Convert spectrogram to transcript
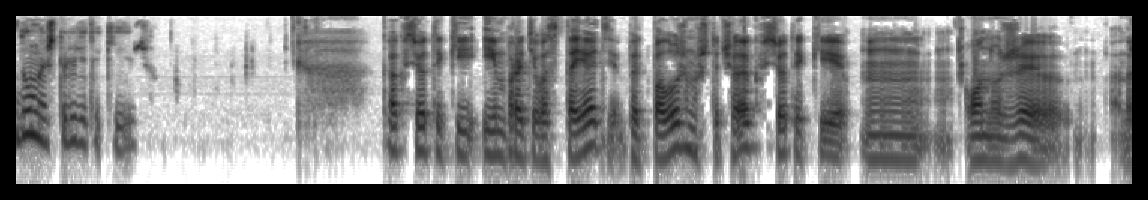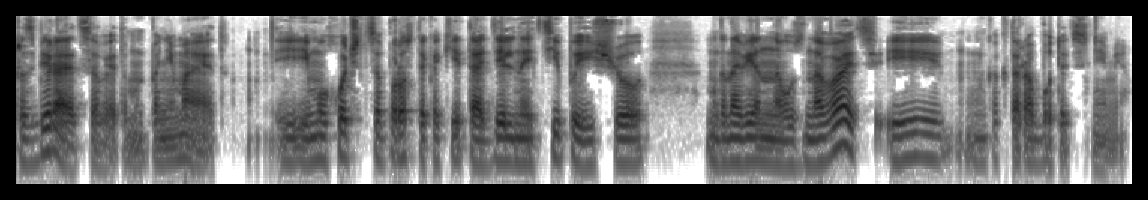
думаешь, что люди такие же. Как все-таки им противостоять? Предположим, что человек все-таки, он уже разбирается в этом, он понимает, и ему хочется просто какие-то отдельные типы еще мгновенно узнавать и как-то работать с ними.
